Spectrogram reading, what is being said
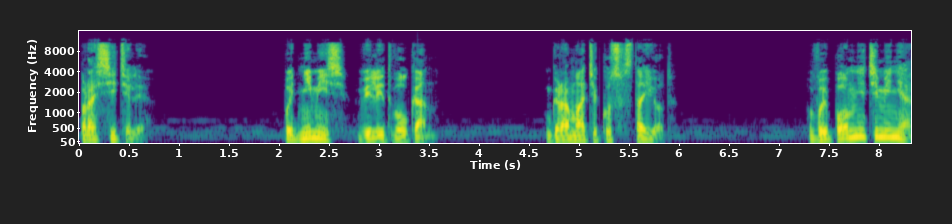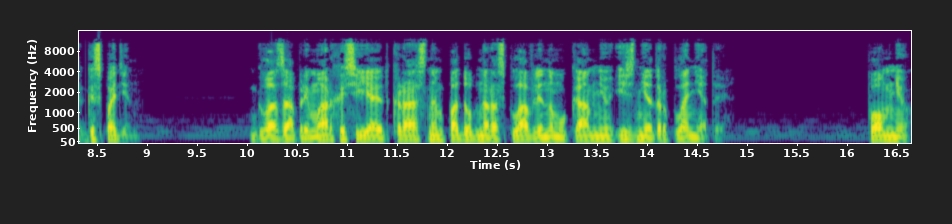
Просители. «Поднимись», — велит вулкан. Грамматикус встает. «Вы помните меня, господин?» Глаза примарха сияют красным, подобно расплавленному камню из недр планеты. «Помню»,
